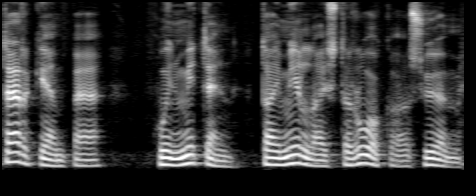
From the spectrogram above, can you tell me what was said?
tärkeämpää kuin miten tai millaista ruokaa syömme,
